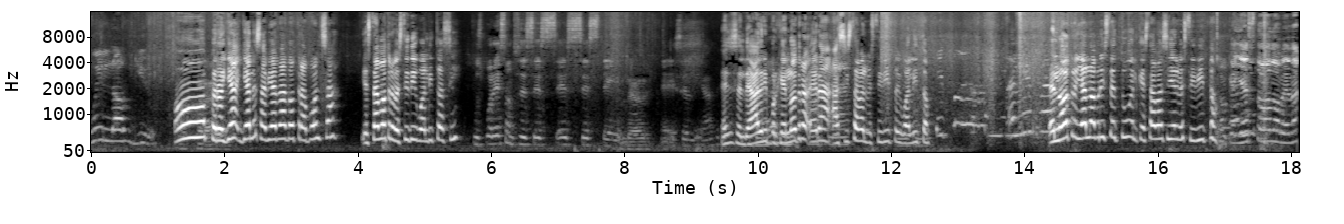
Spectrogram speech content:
We love you. Oh, pero ya, ya les había dado otra bolsa. Y estaba otro vestido igualito así. Pues por eso, entonces es, es este. El de Adri. Es el de Adri. Ese es el de Adri, porque el otro era, así estaba el vestidito igualito. Mí El otro ya lo abriste tú, el que estaba así el vestidito. Ok, ya es todo, ¿verdad?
